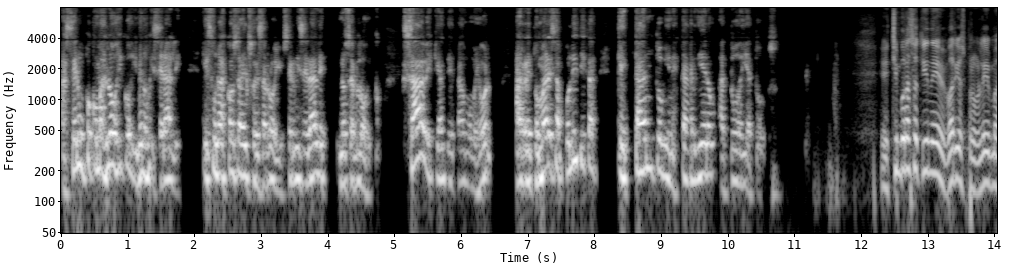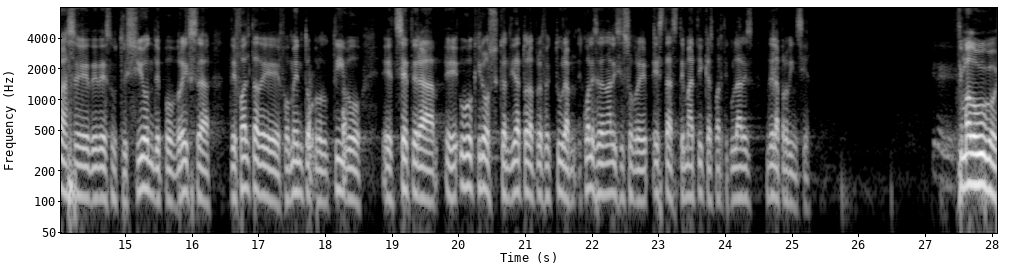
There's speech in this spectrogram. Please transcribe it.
a ser un poco más lógicos y menos viscerales, que es una cosa de su desarrollo, ser viscerales no ser lógicos. Sabes que antes estábamos mejor, a retomar esas políticas que tanto bienestar dieron a todas y a todos. Eh, Chimborazo tiene varios problemas eh, de desnutrición, de pobreza, de falta de fomento productivo, etcétera. Eh, Hugo Quiroz, candidato a la prefectura, ¿cuál es el análisis sobre estas temáticas particulares de la provincia? Estimado Hugo,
